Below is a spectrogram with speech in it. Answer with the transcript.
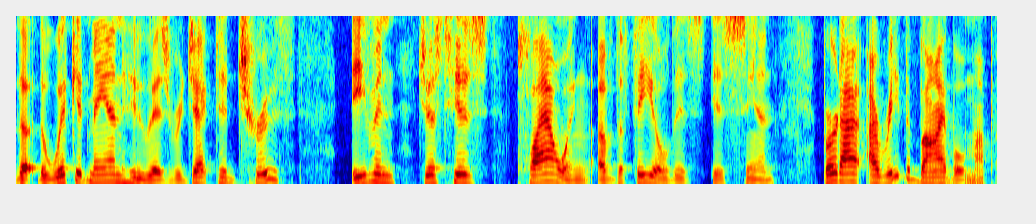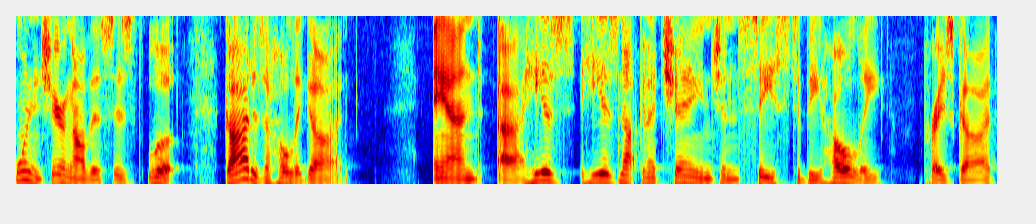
the, the wicked man who has rejected truth, even just his plowing of the field is, is sin. Bert, I, I read the Bible. My point in sharing all this is look, God is a holy God. And uh, he is he is not going to change and cease to be holy. Praise God.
